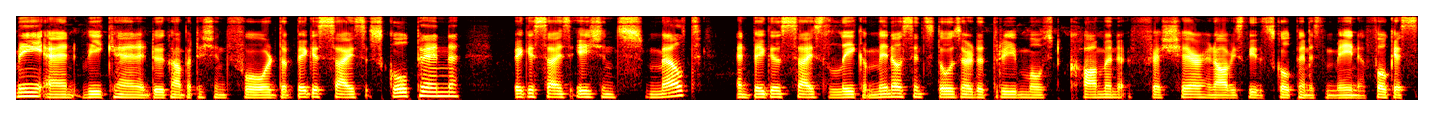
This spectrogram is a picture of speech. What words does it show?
me and we can do a competition for the biggest size sculpin, biggest size Asian smelt, and biggest size lake minnow since those are the three most common fish here and obviously the sculpin is the main focus.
